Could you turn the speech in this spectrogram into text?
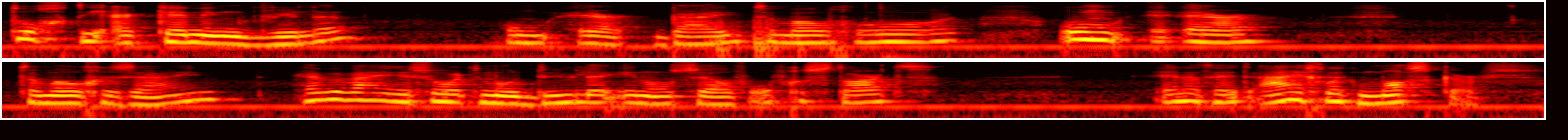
toch die erkenning willen, om erbij te mogen horen, om er te mogen zijn, hebben wij een soort module in onszelf opgestart en het heet eigenlijk maskers.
